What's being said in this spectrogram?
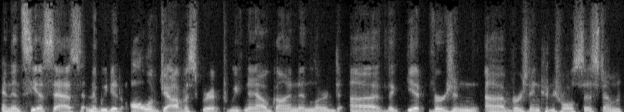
and then CSS, and then we did all of JavaScript. We've now gone and learned uh, the Git version uh, versioning control system,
